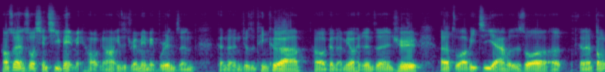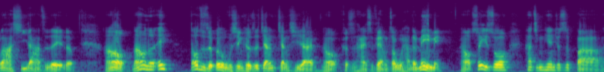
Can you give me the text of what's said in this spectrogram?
好，虽然说嫌弃妹妹哈，然后一直觉得妹妹不认真，可能就是听课啊，然后可能没有很认真的去呃做好笔记啊，或者是说呃可能东拉西拉之类的。然后然后呢，诶。刀子嘴豆腐心，可是这样讲起来，哦，可是他还是非常照顾他的妹妹，好，所以说他今天就是把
